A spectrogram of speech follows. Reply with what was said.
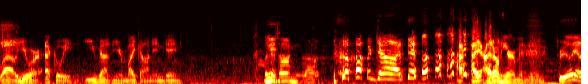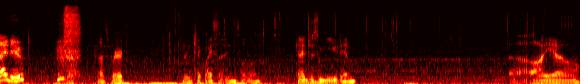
wow, you are echoey. You got your mic on in game. What are you talking about? oh god. I, I, I don't hear him in game. really, I do. That's weird. Let me check my settings. Hold on. Can I just mute him? Uh, audio.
